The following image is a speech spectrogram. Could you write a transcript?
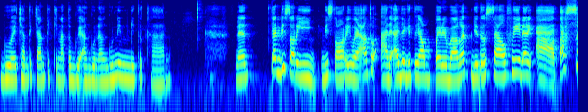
gue cantik-cantikin atau gue anggun-anggunin gitu kan. Nah kan di story di story WA tuh ada aja gitu yang pede banget gitu. Selfie dari atas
